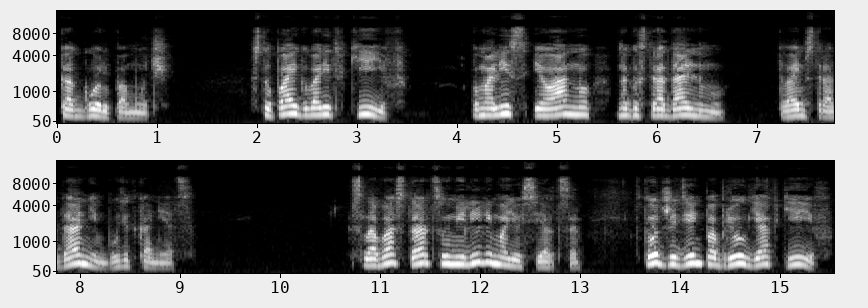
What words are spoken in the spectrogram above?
как горю помочь. Ступай, говорит, в Киев. Помолись Иоанну многострадальному. Твоим страданиям будет конец. Слова старца умилили мое сердце. В тот же день побрел я в Киев.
